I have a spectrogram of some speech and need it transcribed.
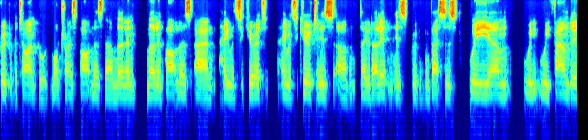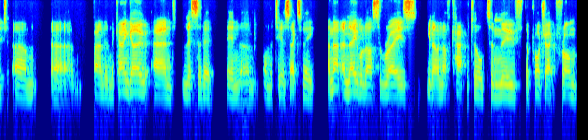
group at the time called Montrose Partners, now Merlin Merlin Partners, and Haywood Security, Haywood Securities, um, David Elliott and his group of investors we um, we we founded um, uh, founded Mkango and listed it in um, on the TSXV, and that enabled us to raise you know enough capital to move the project from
